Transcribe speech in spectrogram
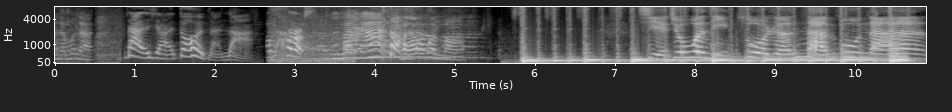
们难不难？大人小孩都很难啦。Of course，很难。这还要问吗？姐就问你，做人难不难？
